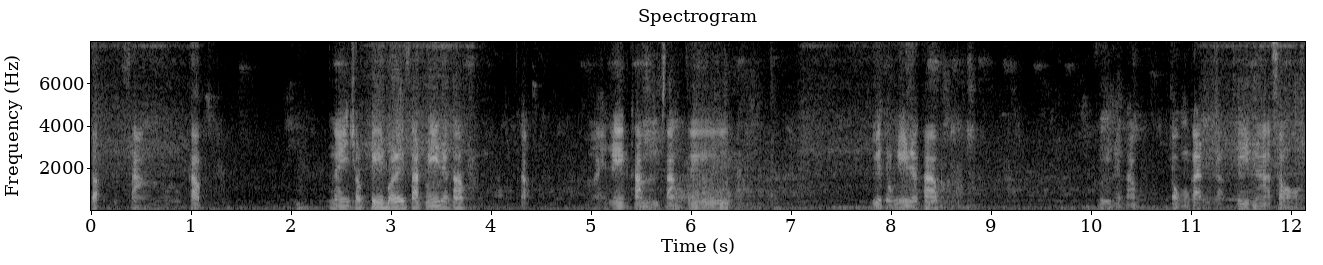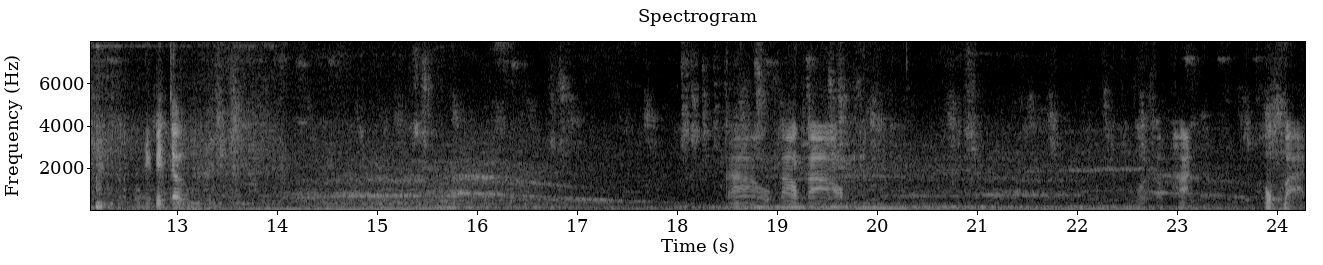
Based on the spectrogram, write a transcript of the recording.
สสั่งกับในช้อปปี้บริษัทนี้นะครับกับหมายเลขคำสั่งซื้ออยู่ตรงนี้นะครับ นี่นะครับ ตรงกันกับที่หน้าสองนี่ไปเติมเก้าเก้าเก้าหมดกับพันหกบาท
